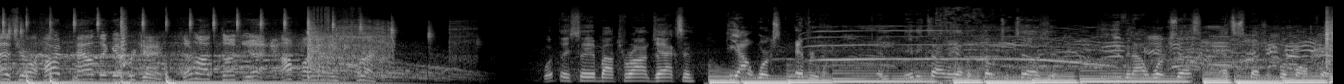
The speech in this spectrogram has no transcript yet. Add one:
has your heart pounding every game. They're not done yet, not by any stretch. What they say about Tarron Jackson, he outworks everyone. And anytime you have a coach who tells you he even outworks us, that's a special football player.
